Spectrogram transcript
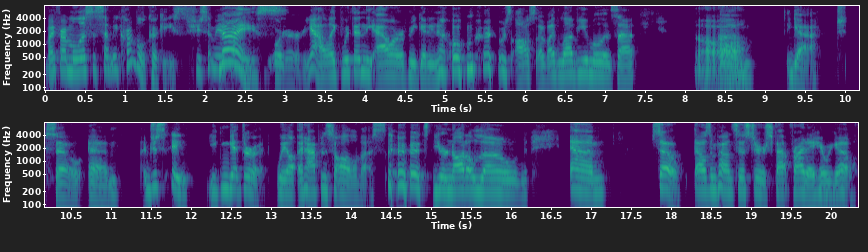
my friend Melissa sent me Crumbl cookies. She sent me a Nice. order. Yeah, like within the hour of me getting home. it was awesome. I love you, Melissa. Oh. Um, yeah. So um, I'm just saying you can get through it. We all it happens to all of us. it's, you're not alone. Um, so thousand pound sisters, Fat Friday. Here we go.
